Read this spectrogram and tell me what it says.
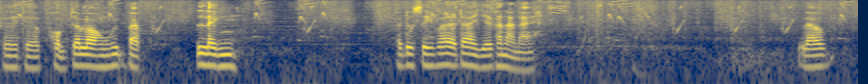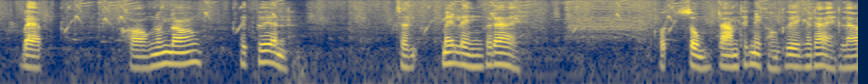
คเดี๋ยวผมจะลองแบบเล็งแล้วดูซิว่าได้เยอะขนาดไหน แล้วแบบของน้องๆเพื่อนๆจะไม่เล็งก็ได้ กดสุ่มตามเทคนิคของตัวเองก็ได้ แล้ว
